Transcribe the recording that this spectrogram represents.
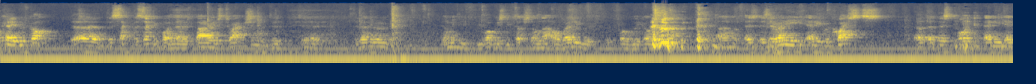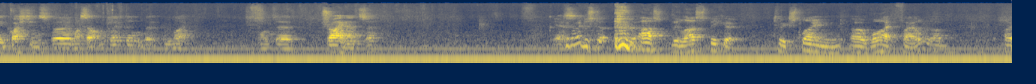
Okay, we've got uh, the, sec- the second point there is barriers to action. Did, uh, did anyone? I mean, you've, obviously touched on that already. We've, we've probably gone. um, is there any any requests at, at this point? Any any questions for myself and Clifton that we might want to try and answer? Yes. Could I just uh, ask the last speaker to explain uh, why it failed? Um, I,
